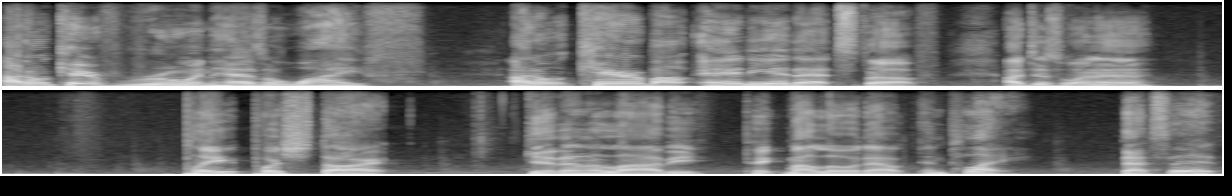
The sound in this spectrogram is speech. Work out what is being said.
I don't care if Ruin has a wife. I don't care about any of that stuff. I just want to play, push start, get in the lobby, pick my loadout, and play. That's it.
